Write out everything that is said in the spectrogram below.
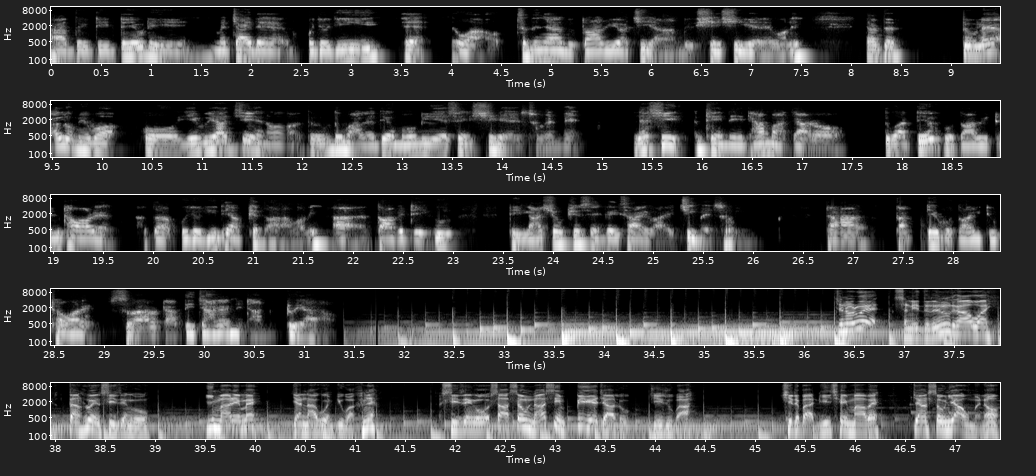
အာဒီဒီတရုတ်တွေမကြိုက်တဲ့ဗိုလ်ချုပ်ကြီးရဲ့ဟိုဟာစစ်တင်ညာသူသွားပြီးတော့ကြည်ရတာသူရှေ့ရှိခဲ့တယ်ပေါ့လေဒါတက်သူလည်းအဲ့လိုမျိုးပေါ့ဟို ရေဘူးရကြည့်ရင်တော့သူသူ့မှာလည်းတရုတ်မုန်းဒီရဲ့စိတ်ရှိတယ်ဆိုရင်လည်းလက်ရှိအထင်နေထားမှာကြတော့သူကတရုတ်ကိုသွားပြီးဒူးထောက်ရတဲ့ဒါဗိုလ်ချုပ်ကြီးတယောက်ဖြစ်သွားတာပေါ့လေအာသွားပြီးဒီခုဒီလာရှုပ်ဖြစ်စဉ်ကိစ္စတွေပါကြည့်မယ်ဆိုရင်ဒါဒါတေကိုသွားပြီးဒူထောက်ရတယ်ဆိုတာတော့ဒါတေချာတဲ့အနေအထားမျိုးတွေ့ရတာကျွန်တော်တို့ရဲ့စနေသတင်းစကားဝိုင်းအတန်လွှင့်အစီအစဉ်ကိုဤမာရင်မဲ ရန်နာခွင့်ပြုပါခင်ဗျာအစီအစဉ်ကိုအစားဆုံးနားဆင်ပြီးခဲ့ကြလို့ကျေးဇူးပါရှေ့တစ်ပတ်ဒီအချိန်မှာပဲပြန်ဆောင်ရအောင်မယ်နော်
